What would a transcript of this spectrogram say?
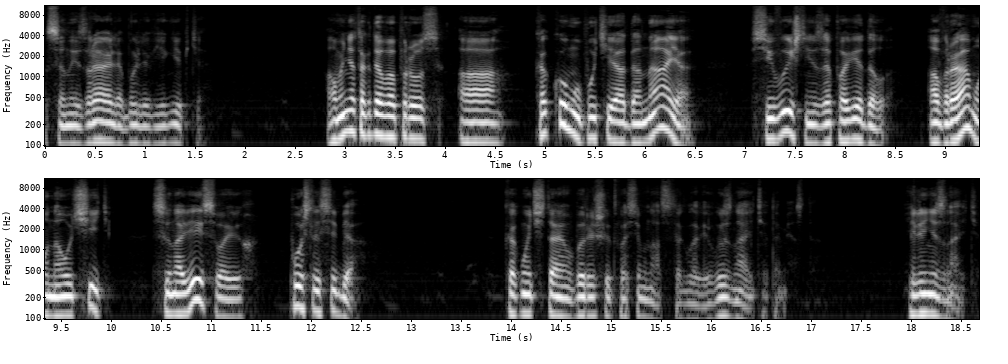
сыны Израиля были в Египте? А у меня тогда вопрос, а какому пути Аданая Всевышний заповедал Аврааму научить сыновей своих после себя? Как мы читаем в Берешит 18 главе, вы знаете это место. Или не знаете?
